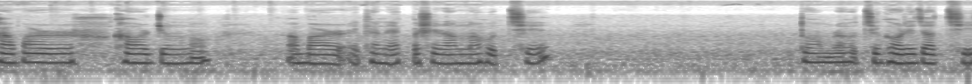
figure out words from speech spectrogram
খাবার খাওয়ার জন্য। আবার এখানে একপাশে রান্না হচ্ছে। তো আমরা হচ্ছে ঘরে যাচ্ছি।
